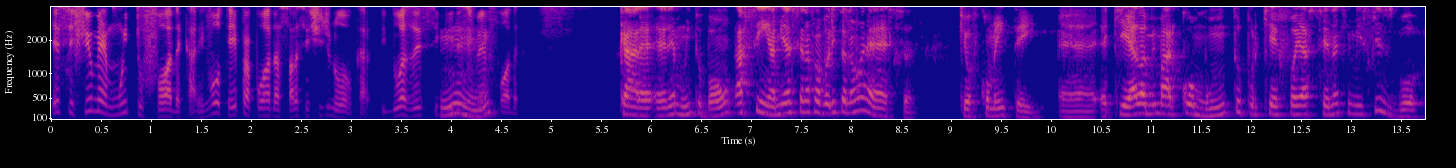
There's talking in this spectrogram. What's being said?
esse filme é muito foda, cara. E voltei pra porra da sala assistir de novo, cara. E duas vezes seguidas, esse filme é Uhum. foda. Cara, ele é muito bom. Assim, a minha cena favorita não é essa que eu comentei. É, é que ela me marcou muito porque foi a cena que me fisgou.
